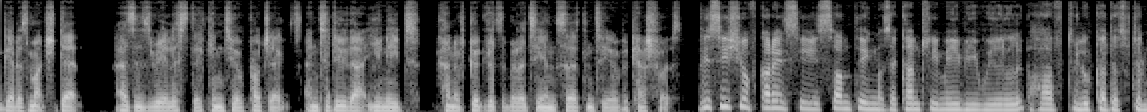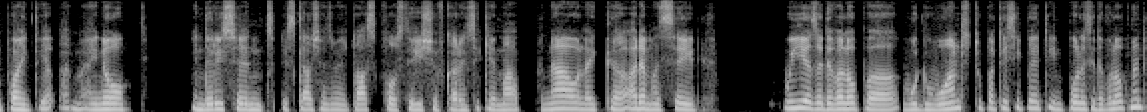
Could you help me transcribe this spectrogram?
get as much debt as is realistic into your project. And to do that, you need kind of good visibility and certainty over cash flows. This issue of currency is something as a country maybe we'll have to look at a certain point. Um, I know in the recent discussions with the task force, the issue of currency came up. Now, like uh, Adam has said, we as a developer would want to participate in policy development,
